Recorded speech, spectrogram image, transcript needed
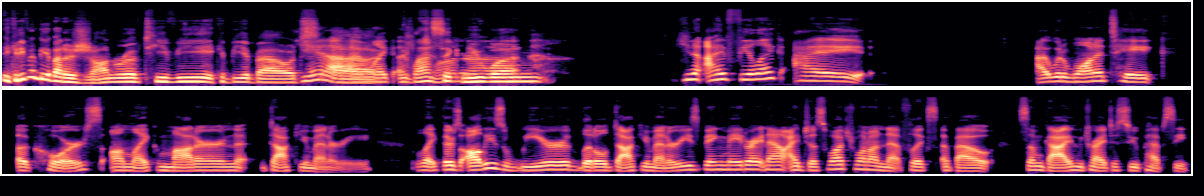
It could even be about a genre of TV. It could be about Yeah, I'm like a classic new one. You know, I feel like I I would want to take a course on like modern documentary like there's all these weird little documentaries being made right now. I just watched one on Netflix about some guy who tried to sue Pepsi.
